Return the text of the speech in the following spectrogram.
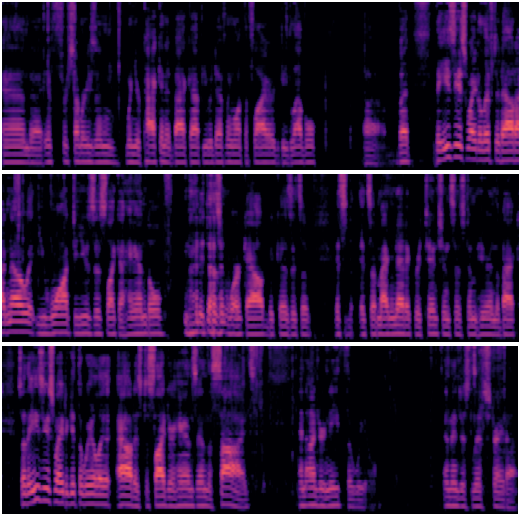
And uh, if for some reason, when you're packing it back up, you would definitely want the flyer to be level. Uh, but the easiest way to lift it out, I know that you want to use this like a handle, but it doesn't work out because it's a it's it's a magnetic retention system here in the back. So the easiest way to get the wheel out is to slide your hands in the sides and underneath the wheel and then just lift straight up.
